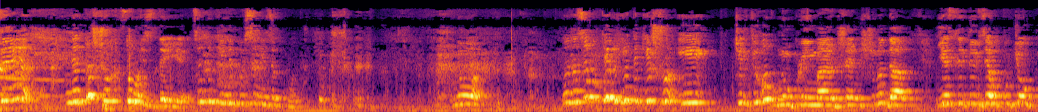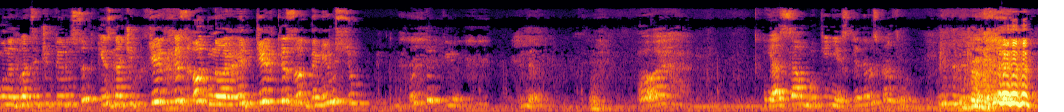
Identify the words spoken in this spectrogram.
Це не то, що хтось дає, це такий неписаний закон. Ну, ну на самом деле є такі, що і тільки одну приймають женщину, да. Якщо ти взяв путівку на 24 сутки, значить тільки з одною, тільки з одним і все. Ось такі. Да. Ой. Я сам букинист, я не розказував.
